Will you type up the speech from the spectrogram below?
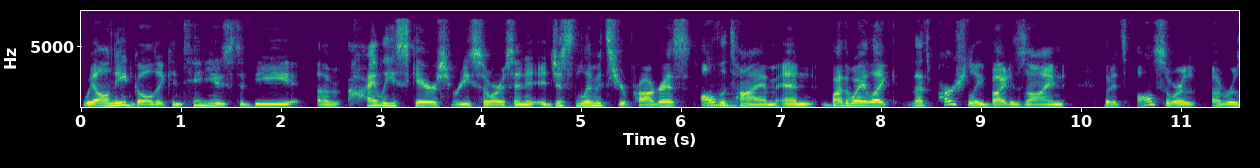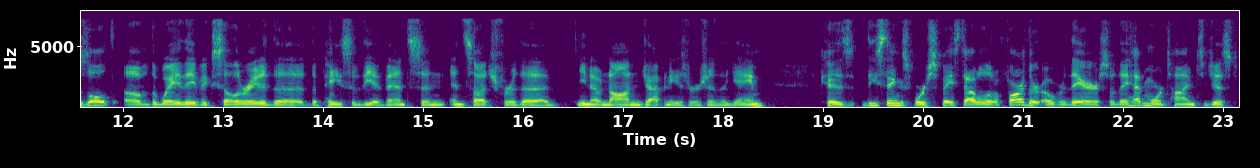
we all need gold. It continues to be a highly scarce resource and it, it just limits your progress all the mm-hmm. time. And by the way, like that's partially by design but it's also a, a, result of the way they've accelerated the the pace of the events and and such for the you know non-Japanese version of the game because these things were spaced out a little farther over there, so they had more time to just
